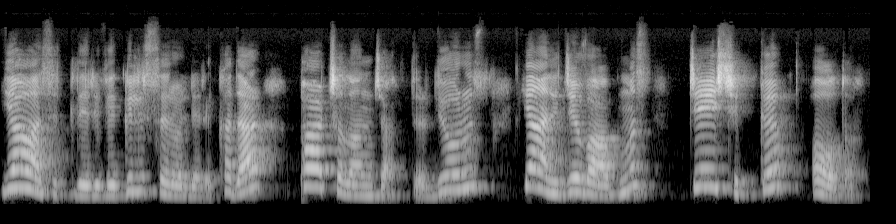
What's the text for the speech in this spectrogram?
yağ asitleri ve gliserolleri kadar parçalanacaktır diyoruz. Yani cevabımız C şıkkı oldu.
